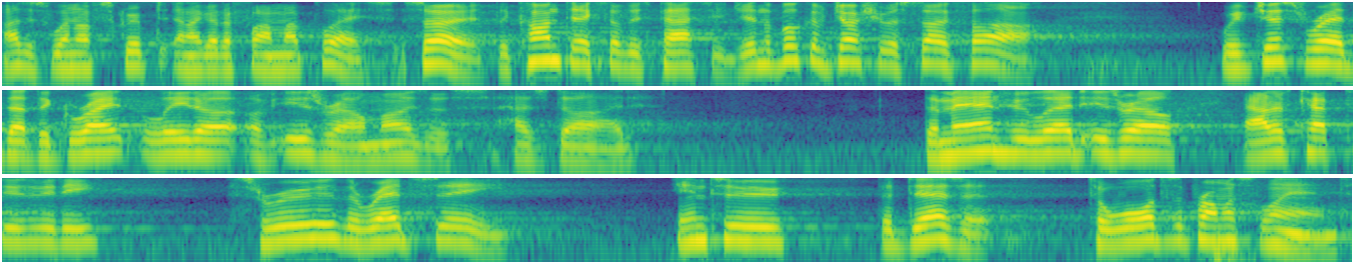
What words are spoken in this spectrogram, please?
I just went off script and I got to find my place. So, the context of this passage. In the book of Joshua so far, we've just read that the great leader of Israel, Moses, has died. The man who led Israel out of captivity through the Red Sea into the desert towards the promised land.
